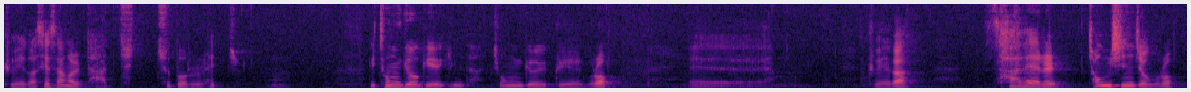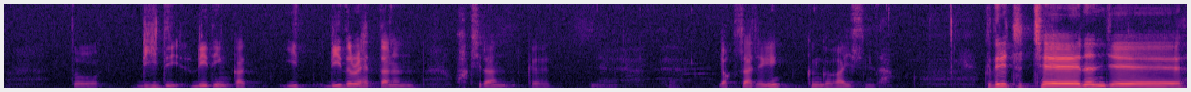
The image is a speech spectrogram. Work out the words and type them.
교회가 세상을 다 주도를 했죠. 종교 계획입니다. 종교 계획으로 에, 교회가 사회를 정신적으로 또 리드 리딩 그러니까 이, 리드를 했다는 확실한 그 예, 예, 역사적인 근거가 있습니다. 그들의 주체는 이제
